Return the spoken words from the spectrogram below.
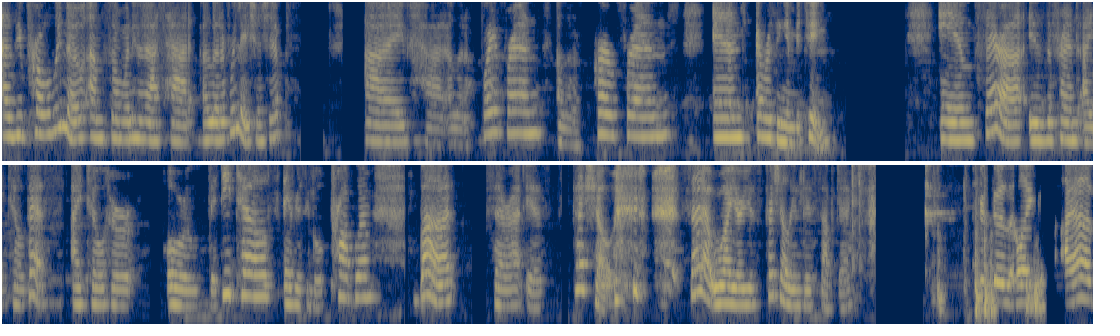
as you probably know, I'm someone who has had a lot of relationships. I've had a lot of boyfriends, a lot of girlfriends, and everything in between. And Sarah is the friend I tell this. I tell her all the details, every single problem, but Sarah is special. Sarah, why are you special in this subject? because like I have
